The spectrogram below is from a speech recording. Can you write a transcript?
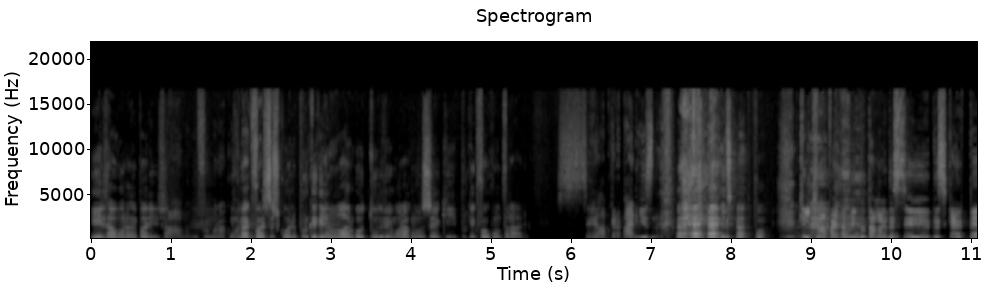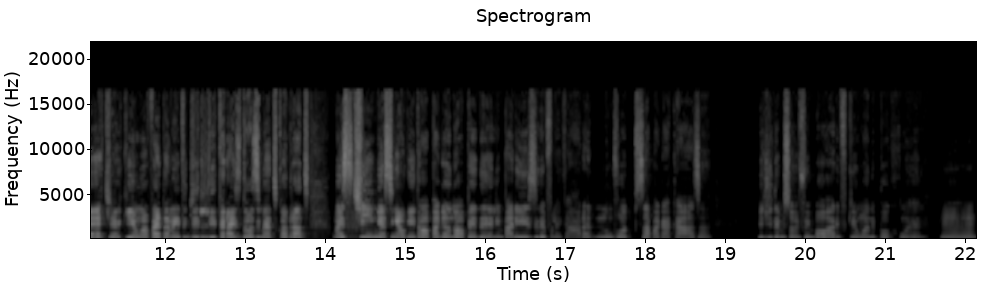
Ele estava morando em Paris. Tava, e fui morar com E ele. como é que foi essa escolha? Por que, que ele não largou tudo e veio morar com você aqui? Por que, que foi o contrário? Sei lá, porque era Paris, né? Então, Pô, Porque ele tinha um apartamento do tamanho desse, desse carpete aqui, um apartamento de literais 12 metros quadrados. Mas tinha, assim, alguém tava pagando o AP dele em Paris. E daí eu falei, cara, não vou precisar pagar a casa. Pedi demissão e fui embora. E fiquei um ano e pouco com ele. uhum.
